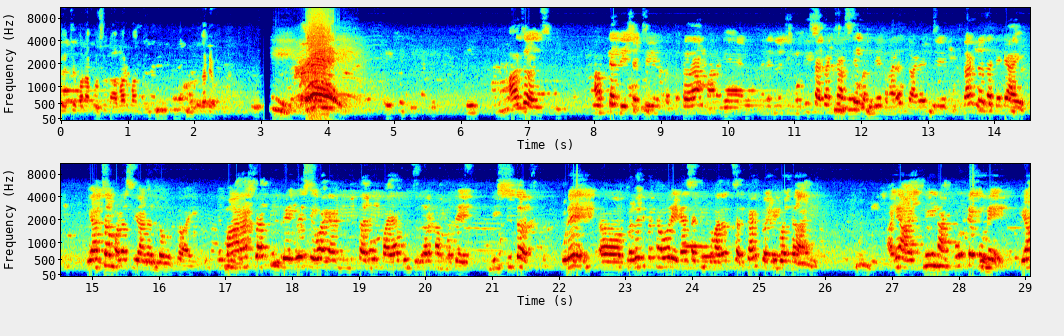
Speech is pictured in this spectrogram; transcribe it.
त्यांचे मनापासून आभार मानतो. धन्यवाद. आजच आपल्या देशाचे पंतप्रधान माननीय नरेंद्रजी मोदी साहेबांच्या हस्ते वंदे भारत गाड्यांचे उद्घाटन झालेले आहे. याचा मनस्वी आनंद होतो आहे. महाराष्ट्रातील रेल्वे सेवा या निमित्ताने पायाभूत सुधारणांमध्ये निश्चितच पुढे प्रगतीपथावर येण्यासाठी भारत सरकार कटिबद्ध आहे. आणि आज नागपूर ते पुणे या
